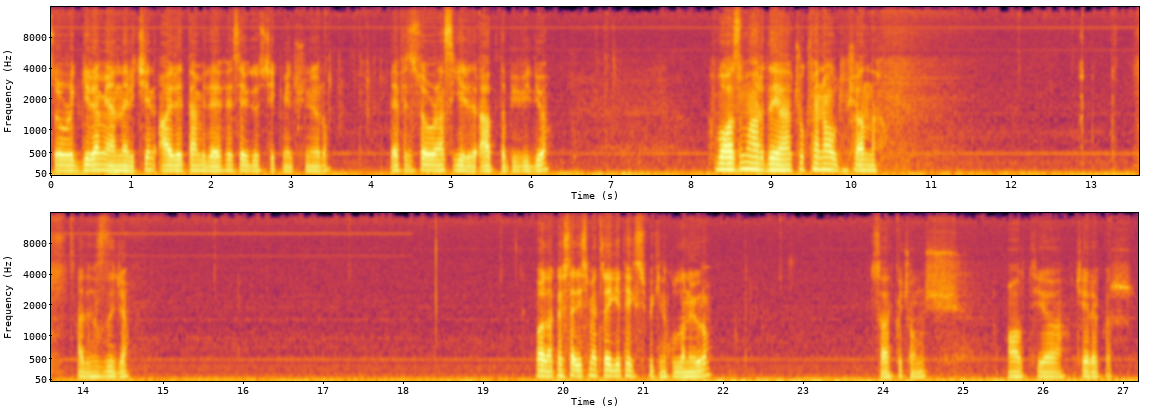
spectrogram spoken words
server'a giremeyenler için ayrıca bir LFS videosu çekmeyi düşünüyorum. LFS server'a nasıl girilir adlı bir video. Boğazım ağrıdı ya. Çok fena oldum şu anda. Hadi hızlıca. Bu arada arkadaşlar İsmet RG GTX pack'ini kullanıyorum. Saat kaç olmuş? 6'ya çeyrek var.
